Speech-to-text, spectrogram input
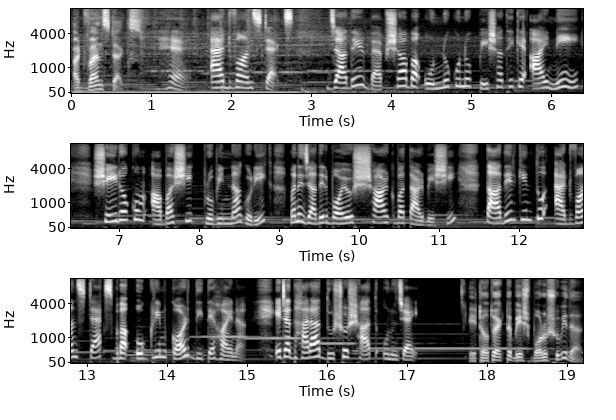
অ্যাডভান্স ট্যাক্স হ্যাঁ অ্যাডভান্স ট্যাক্স যাদের ব্যবসা বা অন্য কোনো পেশা থেকে আয় নেই, সেই রকম আবাসিক প্রবীণ নাগরিক মানে যাদের বয়স ষাট বা তার বেশি, তাদের কিন্তু অ্যাডভান্স ট্যাক্স বা অগ্রিম কর দিতে হয় না। এটা ধারা দুশো সাত অনুযায়ী। এটাও তো একটা বেশ বড় সুবিধা।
